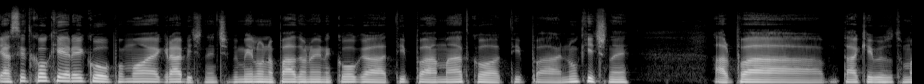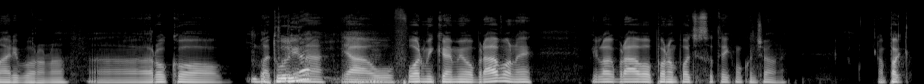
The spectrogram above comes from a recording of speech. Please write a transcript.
Ja, svet, koliko je rekel, po moje, grabič, ne? če bi imel v napadu ne, nekoga, tipa Matko, tipa Nukič, ne? ali pa tak je bil tudi v Mariboru, no? uh, Roko Baturina, ja, v formi, ki je imel Bravo, ne? bi lahko Bravo po prvem času tekmo končal. Ne? Ampak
